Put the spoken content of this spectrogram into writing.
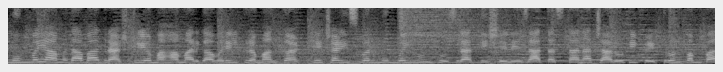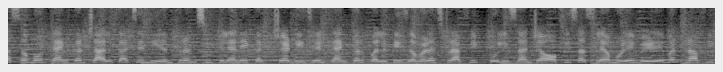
मुंबई अहमदाबाद राष्ट्रीय महामार्गावरील क्रमांक अठ्ठेचाळीस वर मुंबईहून गुजरात दिशेने जात असताना चारोटी पेट्रोल पंपासमोर टँकर चालकाचे नियंत्रण सुटल्याने कच्च्या डिझेल टँकर पलटीजवळच ट्रॅफिक पोलिसांच्या ऑफिस असल्यामुळे वेळेवर ट्रॅफिक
